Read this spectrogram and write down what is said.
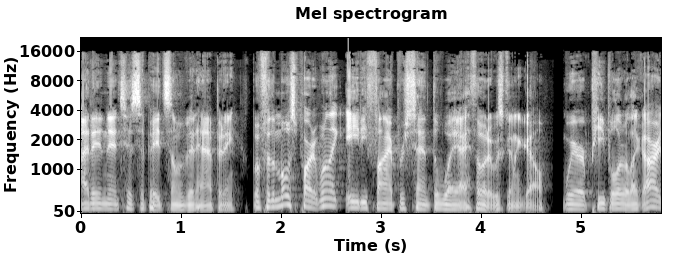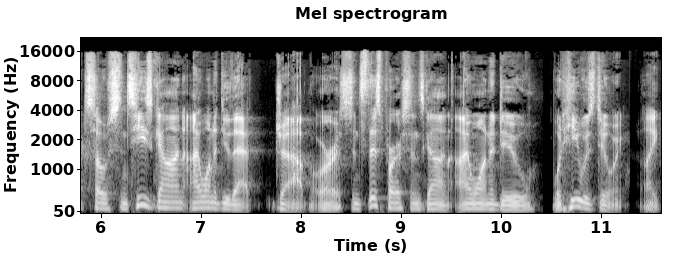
I didn't anticipate some of it happening. But for the most part, it went like 85% the way I thought it was going to go. Where people are like, all right, so since he's gone, I want to do that job. Or since this person's gone, I want to do what he was doing. Like,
